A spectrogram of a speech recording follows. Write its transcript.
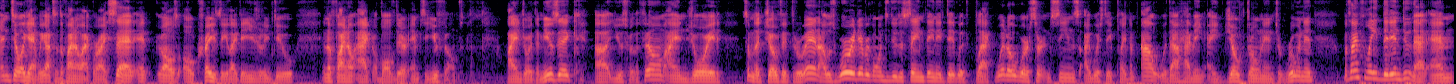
until again we got to the final act where I said it goes all crazy like they usually do in the final act of all their MCU films. I enjoyed the music uh, used for the film. I enjoyed some of the jokes they threw in. I was worried they were going to do the same thing they did with Black Widow, where certain scenes I wish they played them out without having a joke thrown in to ruin it. But thankfully, they didn't do that, and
